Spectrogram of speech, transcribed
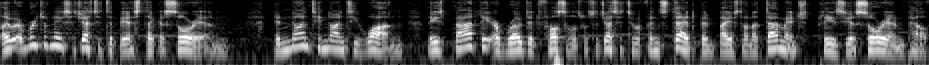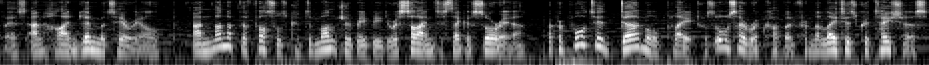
they were originally suggested to be a stegosaurian. In 1991, these badly eroded fossils were suggested to have instead been based on a damaged plesiosaurian pelvis and hind limb material. and none of the fossils could demonstrably be assigned to Stegosauria. A purported dermal plate was also recovered from the latest Cretaceous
